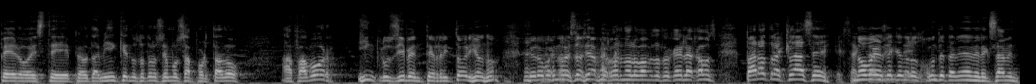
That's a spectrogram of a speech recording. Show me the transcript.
pero este, pero también que nosotros hemos aportado a favor, inclusive en territorio, ¿no? Pero bueno, eso ya mejor no lo vamos a tocar y lo dejamos para otra clase. No vaya a ser que nos los junte también en el examen.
